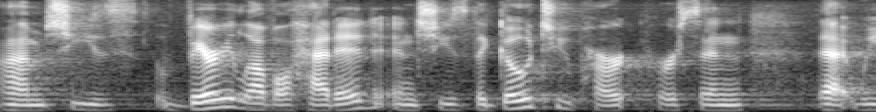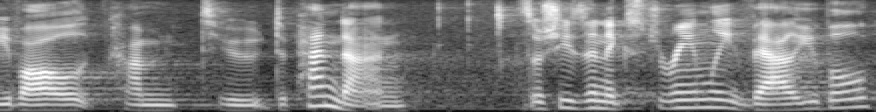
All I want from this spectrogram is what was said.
Um, she's very level-headed, and she's the go-to part person that we've all come to depend on. So she's an extremely valuable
